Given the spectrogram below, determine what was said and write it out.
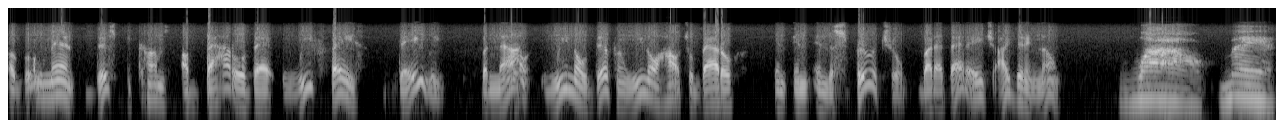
a grown man, this becomes a battle that we face daily. But now we know different. We know how to battle in, in, in the spiritual. But at that age, I didn't know. Wow, man.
